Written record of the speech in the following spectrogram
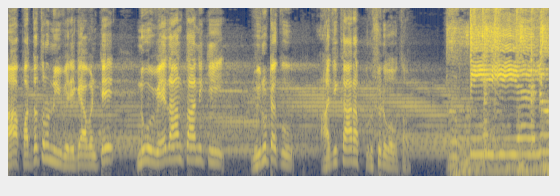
ఆ పద్ధతులు నీవు వెరిగావంటే నువ్వు వేదాంతానికి వినుటకు అధికార పురుషుడు అవుతావు. గుబ్బియలో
